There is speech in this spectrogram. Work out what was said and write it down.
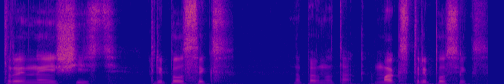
Тройний 6. Triple Six. Напевно так. Max Triple Six.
